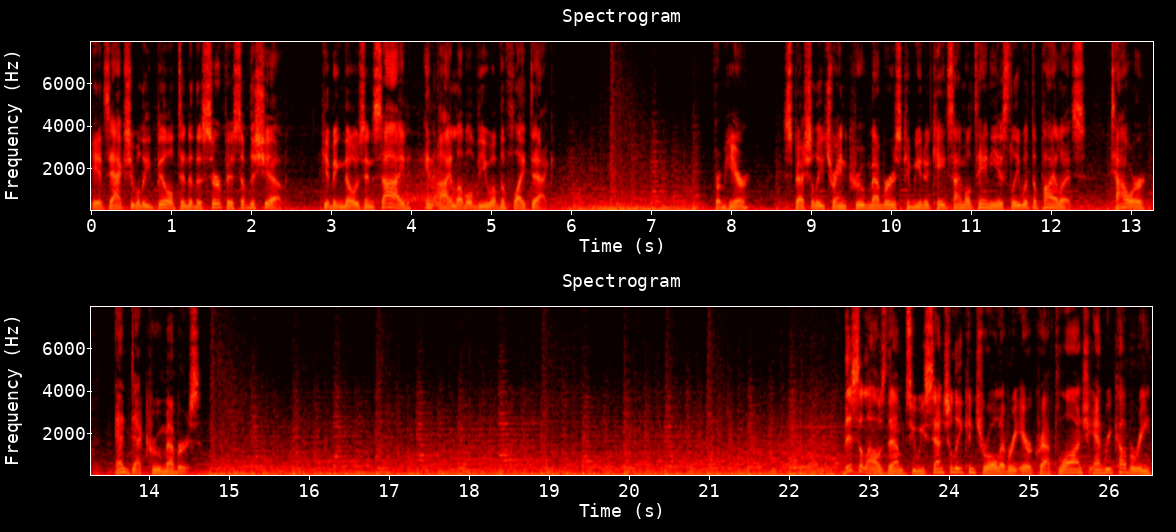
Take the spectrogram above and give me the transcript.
It's actually built into the surface of the ship, giving those inside an eye-level view of the flight deck. From here, specially trained crew members communicate simultaneously with the pilots, tower, and deck crew members. This allows them to essentially control every aircraft launch and recovery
